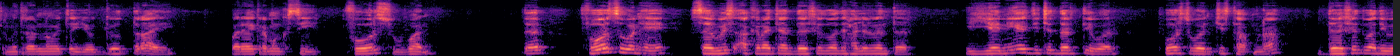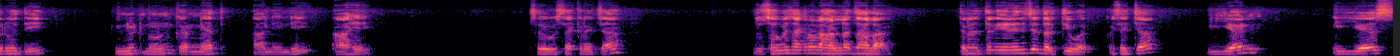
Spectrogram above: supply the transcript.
तर मित्रांनो याचं योग्य उत्तर आहे पर्याय क्रमांक सी फोर्स वन तर फोर्स वन हे सव्वीस अकराच्या दहशतवादी हल्ल्यानंतर एन एस जीच्या धर्तीवर फोर्स वनची स्थापना दहशतवादी विरोधी युनिट म्हणून करण्यात आलेली आहे. सव्वीस अकराच्या जो सव्वीस अकराला हल्ला झाला त्यानंतर एन एस जीच्या धर्तीवर कशाच्या? एन एस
